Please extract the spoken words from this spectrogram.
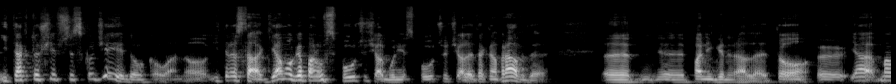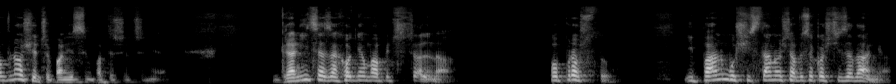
I tak to się wszystko dzieje dookoła. No i teraz tak, ja mogę panu współczuć albo nie współczuć, ale tak naprawdę, panie generale, to e, ja mam w nosie, czy pan jest sympatyczny, czy nie. Granica zachodnia ma być szczelna. Po prostu. I pan musi stanąć na wysokości zadania.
